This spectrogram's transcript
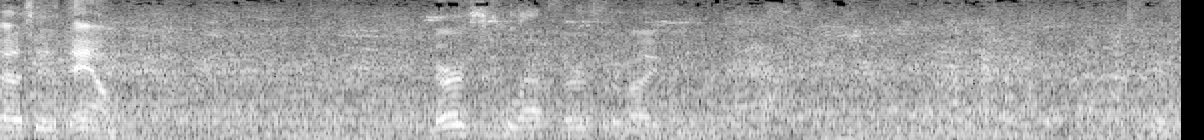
Gotta say is damn. Nerds to the left, nerds to the right. It's crazy.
